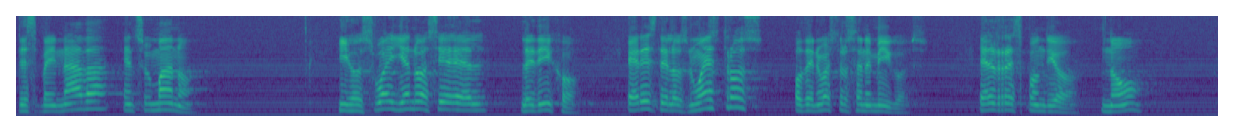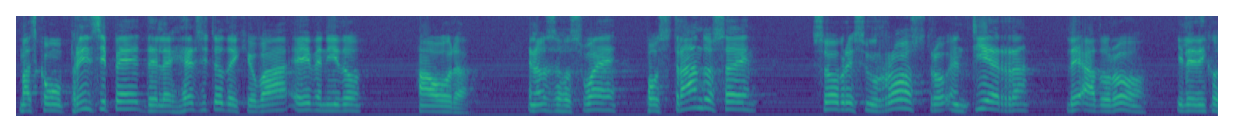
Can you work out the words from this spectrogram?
desmeinada en su mano. Y Josué yendo hacia él, le dijo, ¿eres de los nuestros o de nuestros enemigos? Él respondió, no, mas como príncipe del ejército de Jehová he venido ahora. Entonces Josué, postrándose sobre su rostro en tierra, le adoró y le dijo,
